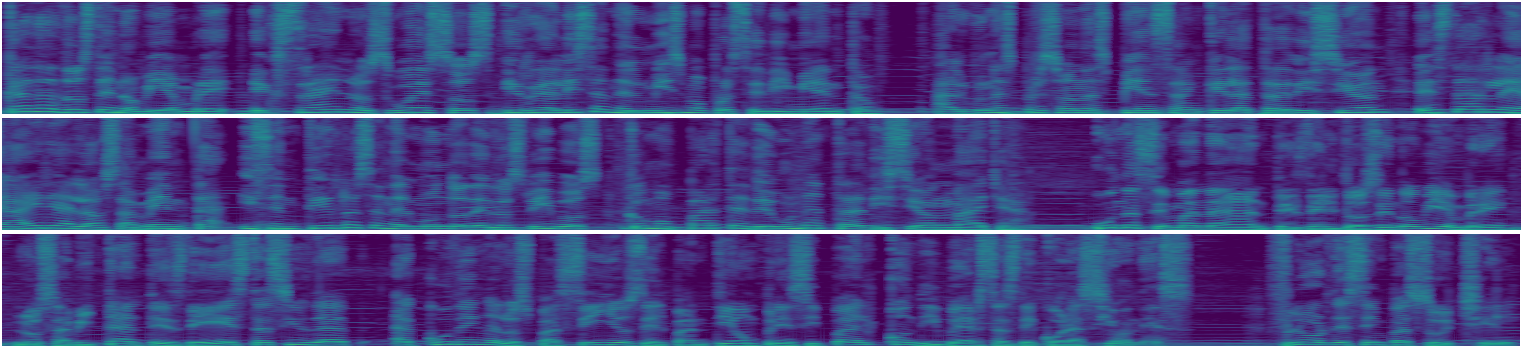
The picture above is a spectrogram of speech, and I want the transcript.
Cada 2 de noviembre extraen los huesos y realizan el mismo procedimiento. Algunas personas piensan que la tradición es darle aire a la osamenta y sentirlos en el mundo de los vivos como parte de una tradición maya. Una semana antes del 2 de noviembre, los habitantes de esta ciudad acuden a los pasillos del panteón principal con diversas decoraciones. Flor de cempasúchil,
